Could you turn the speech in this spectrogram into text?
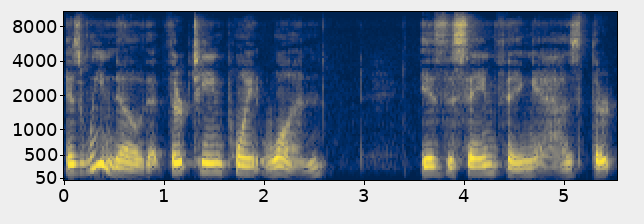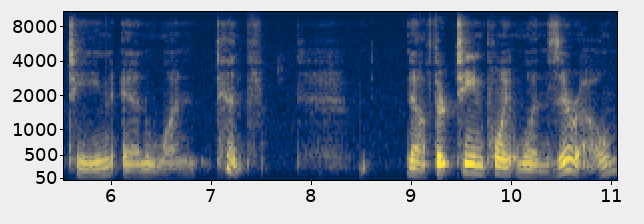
is we know that 13.1 is the same thing as 13 and 1 tenth. Now 13.10,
